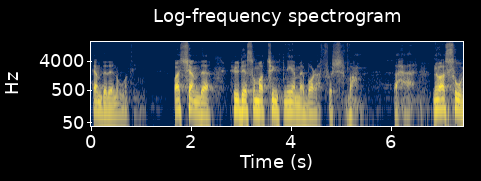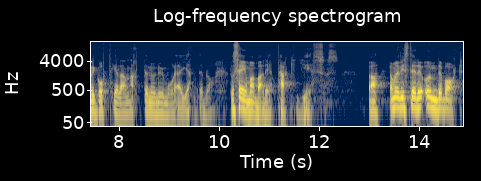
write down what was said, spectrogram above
hände det någonting. Och jag kände hur det som har tyngt ner mig bara försvann. Så här. Nu har jag sovit gott hela natten och nu mår jag jättebra. Då säger man bara det, tack Jesus. Ja, ja men visst är det underbart.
